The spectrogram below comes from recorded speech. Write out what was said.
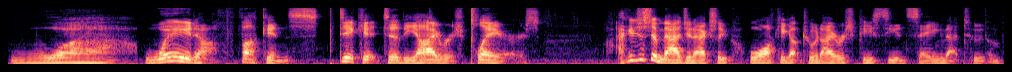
wow. Way to fucking stick it to the Irish players. I can just imagine actually walking up to an Irish PC and saying that to them.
